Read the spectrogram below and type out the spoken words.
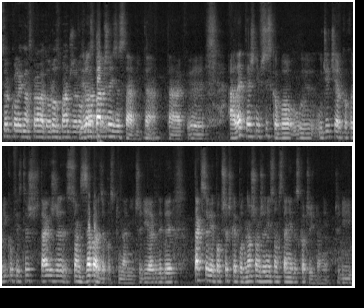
co kolejna sprawa to rozbabrze, rozbabrze. rozbabrze i zostawi, tak, tak. Yy, ale też nie wszystko, bo u dzieci alkoholików jest też tak, że są za bardzo pospinani, czyli jak gdyby tak sobie poprzeczkę podnoszą, że nie są w stanie doskoczyć do niej, czyli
